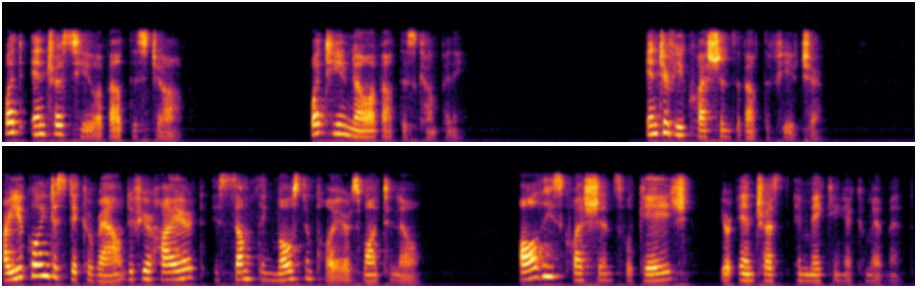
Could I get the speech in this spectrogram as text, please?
What interests you about this job? What do you know about this company? Interview questions about the future. Are you going to stick around if you're hired? Is something most employers want to know. All these questions will gauge your interest in making a commitment.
